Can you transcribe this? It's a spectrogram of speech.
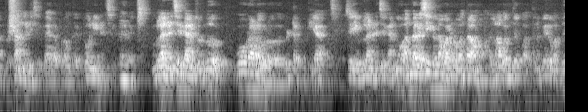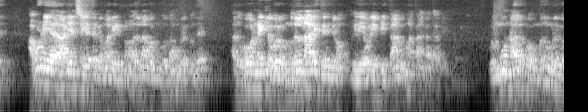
பிரசாந்த் நடிச்சிருக்காரு அப்புறம் வந்து டோனி நடிச்சிருக்காரு. இவங்கெல்லாம் நடிச்சிருக்காங்கன்னு சொல்லும்போது ஓவரான ஒரு பில்டப் இல்லையா? சரி இவங்கெல்லாம் நடிச்சிருக்காங்க. அந்த ரசிகர்கள்லாம் வரணும் வந்தாகணும். அதெல்லாம் வந்து அத்தனை பேர் வந்து அவருடைய ஆடியன்ஸை ஏற்றுக்க மாதிரி இருக்கணும். அதெல்லாம் வரும்போது தான் உங்களுக்கு வந்து அது ஓவர் நைட்டில் ஒரு முதல் நாளே தெரிஞ்சிடும். இது எவ்வளோ இப்படி தாங்குமா தாங்காதா அப்படின்னு. ஒரு மூணு நாள் போகும்போது உங்களுக்கு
